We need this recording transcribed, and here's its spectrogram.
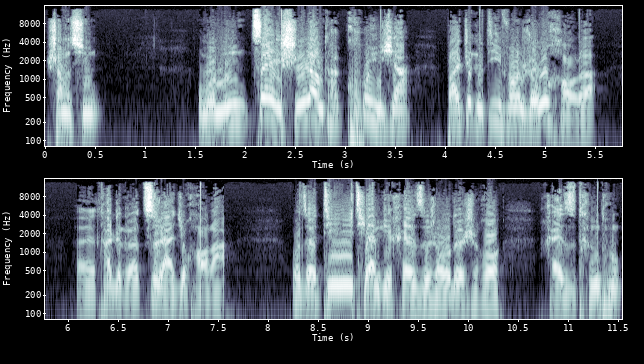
伤心。我们暂时让他哭一下，把这个地方揉好了，呃，他这个自然就好了。我在第一天给孩子揉的时候，孩子疼痛，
